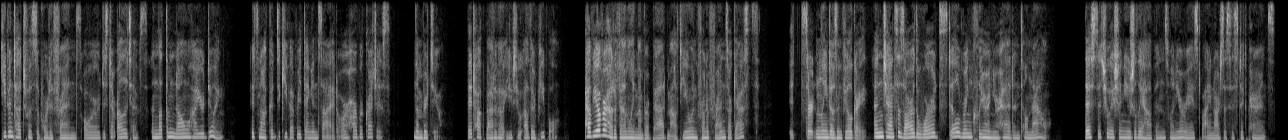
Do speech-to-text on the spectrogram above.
Keep in touch with supportive friends or distant relatives and let them know how you're doing. It's not good to keep everything inside or harbor grudges. Number two, they talk bad about you to other people. Have you ever had a family member badmouth you in front of friends or guests? It certainly doesn't feel great, and chances are the words still ring clear in your head until now. This situation usually happens when you're raised by narcissistic parents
